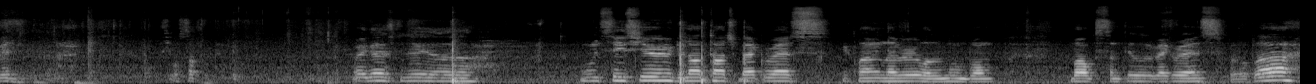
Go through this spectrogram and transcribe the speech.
Ben. See what's up. Alright guys, today uh it says here, do not touch backrest, recline lever while remove bomb box until backrest, blah blah blah.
